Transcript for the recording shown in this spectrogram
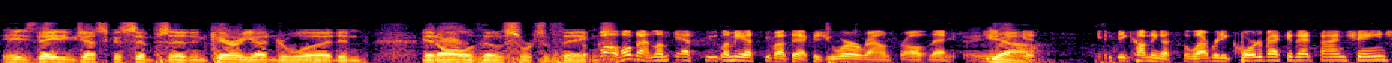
he's dating Jessica Simpson and Carrie Underwood and and all of those sorts of things. Well, hold on. Let me ask you. Let me ask you about that because you were around for all that. You Yeah. It, it becoming a celebrity quarterback at that time changed,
